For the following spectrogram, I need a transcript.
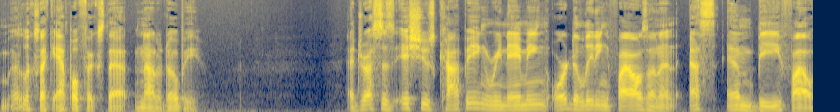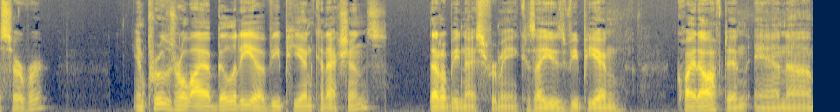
it looks like Apple fixed that, not Adobe. Addresses issues copying, renaming, or deleting files on an SMB file server. Improves reliability of VPN connections. That'll be nice for me because I use VPN quite often and uh,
